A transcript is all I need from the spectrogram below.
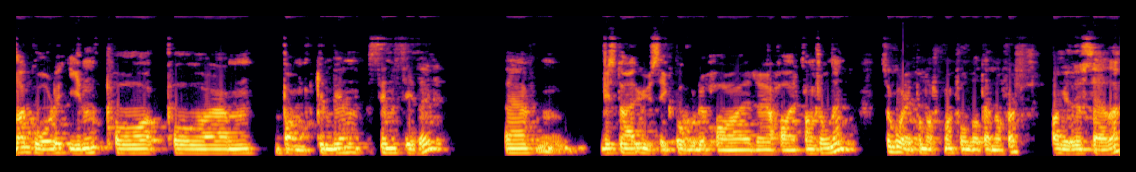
da går du inn på, på um, banken din sine sider. Eh, hvis du er usikker på hvor du har, har pensjonen din, så går du inn på norskpensjon.no først. Da vil du se det.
